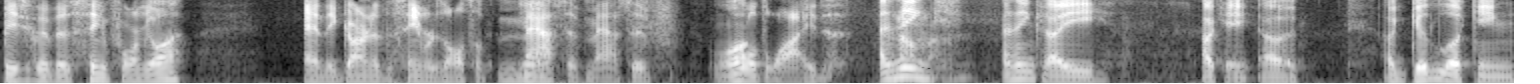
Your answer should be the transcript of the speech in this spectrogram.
basically the same formula and they garner the same results of massive massive Well, worldwide I think. I think I okay, uh, a good-looking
